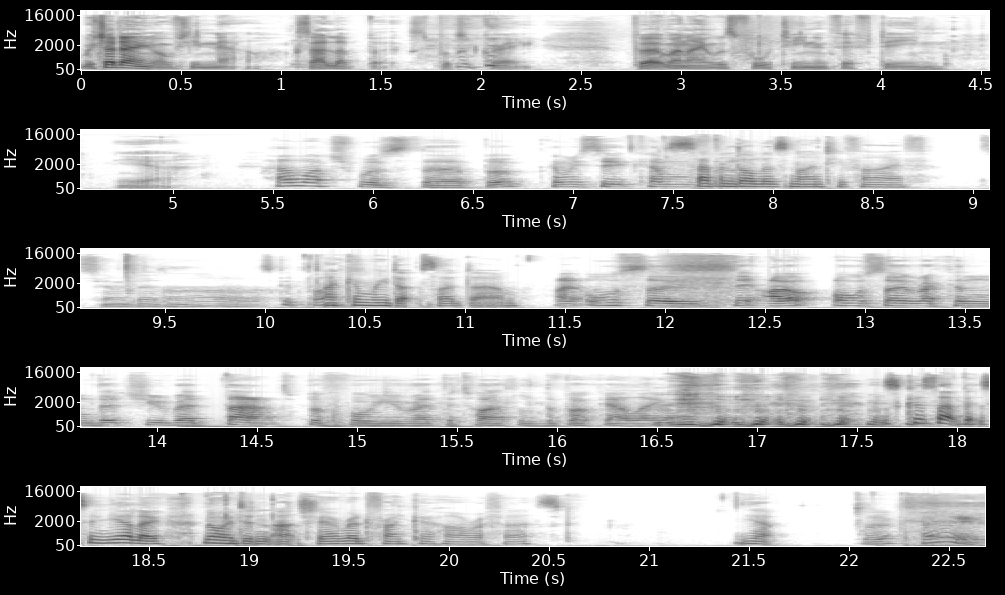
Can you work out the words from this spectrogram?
Which I don't obviously now because I love books. Books are great. but when I was fourteen and fifteen, yeah, How much was the book? Can we see? Can Seven dollars ninety five. Seven thousand. That's good I can read upside down. I also thi- I also reckon that you read that before you read the title of the book, Ellie. It's because that bit's in yellow. No, I didn't actually. I read Frank O'Hara first. Yeah. okay,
